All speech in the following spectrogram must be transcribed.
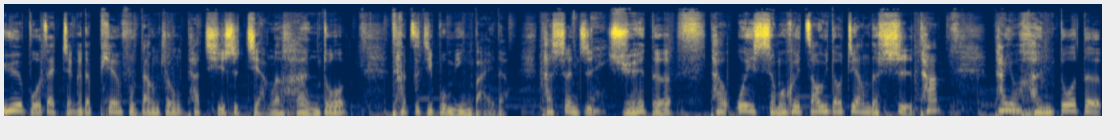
约伯在整个的篇幅当中，他其实讲了很多他自己不明白的，他甚至觉得他为什么会遭遇到这样的事，他他有很多的，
